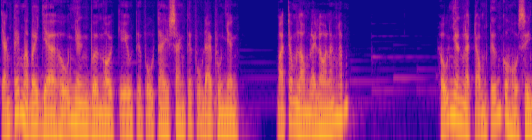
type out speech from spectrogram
Chẳng thế mà bây giờ hữu nhân vừa ngồi kiệu từ phủ Tây sang tới phủ Đại Phu Nhân, Mà trong lòng lại lo lắng lắm. Hữu nhân là trọng tướng của Hồ Xuyên,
